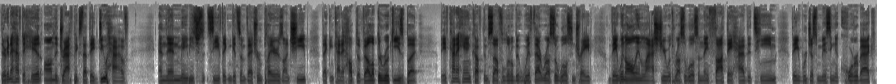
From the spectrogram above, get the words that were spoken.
they're going to have to hit on the draft picks that they do have and then maybe see if they can get some veteran players on cheap that can kind of help develop the rookies. But they've kind of handcuffed themselves a little bit with that Russell Wilson trade. They went all in last year with Russell Wilson. They thought they had the team, they were just missing a quarterback.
